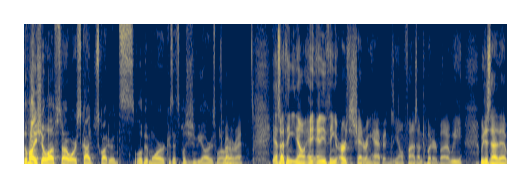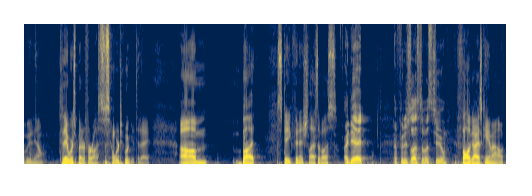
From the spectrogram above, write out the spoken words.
they'll probably show off Star Wars Squad- Squadrons a little bit more because that's PlayStation VR as well. Right, right, right. Yeah, so I think you know a- anything earth shattering happens, you know, find us on Twitter. But we we decided that we you know today works better for us, so we're doing it today. Um, but Steak finished Last of Us. I did. I finished Last of Us 2. Fall Guys came out.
